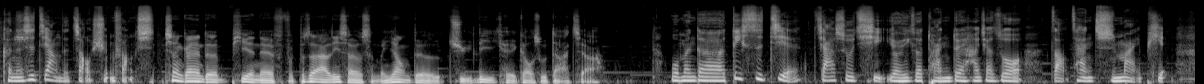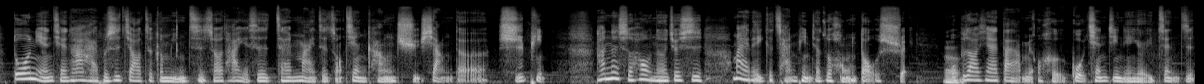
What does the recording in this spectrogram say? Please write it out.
可能是这样的找寻方式。像刚才的 PNF，不知道 Alyssa 有什么样的举例可以告诉大家？我们的第四届加速器有一个团队，它叫做早餐吃麦片。多年前，它还不是叫这个名字的时候，它也是在卖这种健康取向的食品。它那时候呢，就是卖了一个产品叫做红豆水。我不知道现在大家有没有喝过？前几年有一阵子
